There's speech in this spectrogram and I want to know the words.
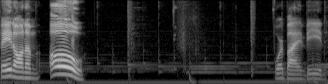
Fade on him. Oh! Board by Embiid.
